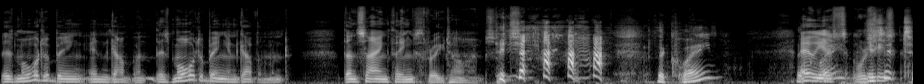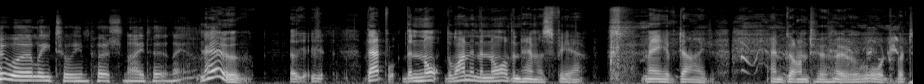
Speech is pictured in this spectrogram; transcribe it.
There's more to being in government. There's more to being in government than saying things three times. The Queen? The oh Queen? yes. Well, Is it too early to impersonate her now? No, uh, that the nor- the one in the northern hemisphere may have died and gone to her reward, but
